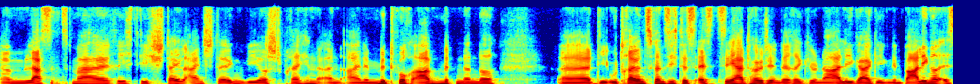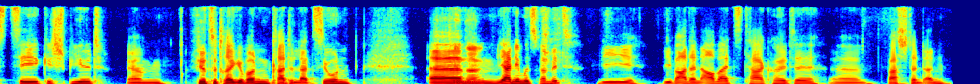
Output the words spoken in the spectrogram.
ähm, lass uns mal richtig steil einsteigen. Wir sprechen an einem Mittwochabend miteinander. Äh, die U23 des SC hat heute in der Regionalliga gegen den Balinger SC gespielt. Ähm, 4 zu 3 gewonnen. Gratulation. Ähm, ja, nimm uns mal mit. Wie, wie war dein Arbeitstag heute? Äh, was stand an?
